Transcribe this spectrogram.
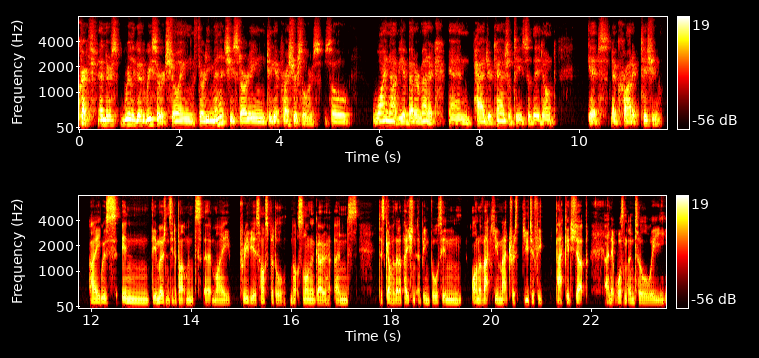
Correct. And there's really good research showing 30 minutes you're starting to get pressure sores. So why not be a better medic and pad your casualties so they don't get necrotic tissue? I was in the emergency department at my previous hospital not so long ago and discovered that a patient had been brought in on a vacuum mattress, beautifully packaged up. And it wasn't until we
